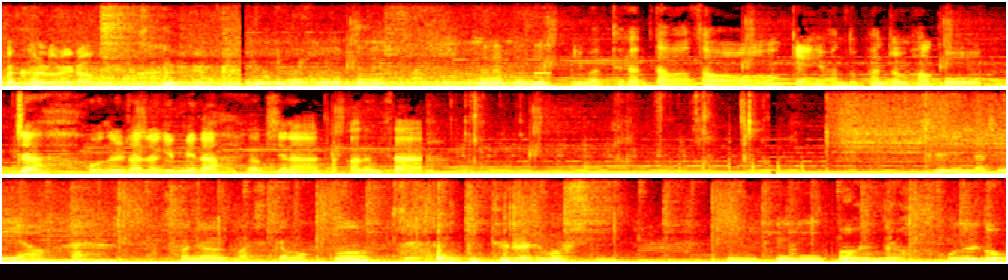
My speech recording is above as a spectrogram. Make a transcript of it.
600칼로리라고? 이마트 갔다 와서 게임 한두 판 좀 하고. 자 오늘 저녁입니다. 역시나 닭가슴살 들린다세요 저녁 맛있게 먹고 이제 링피트를 해봅시다. 링피트. 어 힘들어. 오늘도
